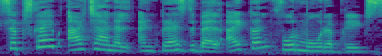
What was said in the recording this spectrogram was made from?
subscribe our channel and press the bell icon for more updates.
